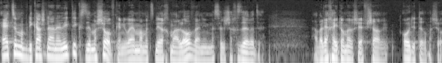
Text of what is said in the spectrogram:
עצם הבדיקה של האנליטיקס זה משוב, כי אני רואה מה מצליח, מה לא, ואני מנסה לשחזר את זה. אבל איך היית אומר שאפשר עוד יותר משוב?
